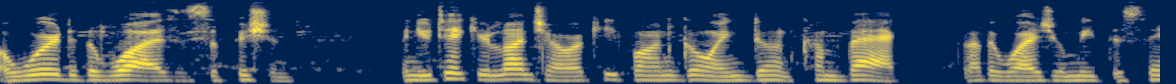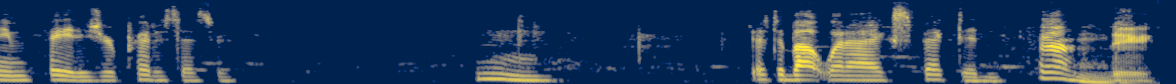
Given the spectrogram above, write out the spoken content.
a word to the wise is sufficient. When you take your lunch hour, keep on going. Don't come back. Otherwise, you'll meet the same fate as your predecessor. Hmm. Just about what I expected. Candy,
